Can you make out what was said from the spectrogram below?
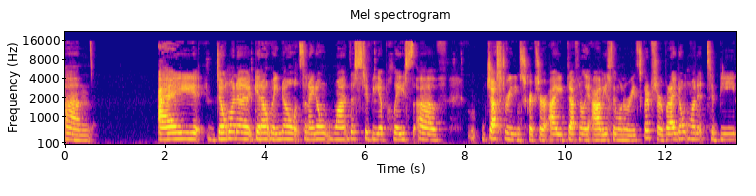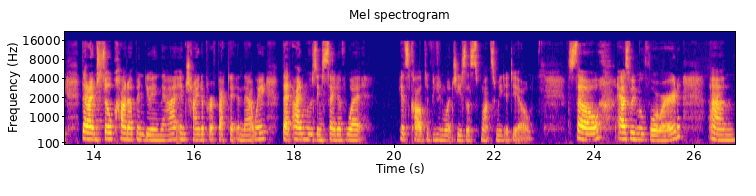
Um, I don't want to get out my notes and I don't want this to be a place of just reading scripture. I definitely obviously want to read scripture, but I don't want it to be that I'm so caught up in doing that and trying to perfect it in that way that I'm losing sight of what it's called to be and what Jesus wants me to do. So, as we move forward, um,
